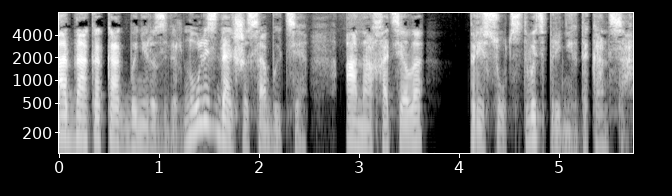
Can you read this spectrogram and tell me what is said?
Однако, как бы ни развернулись дальше события, она хотела присутствовать при них до конца.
